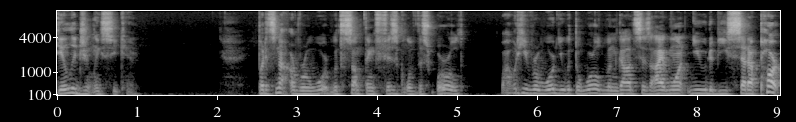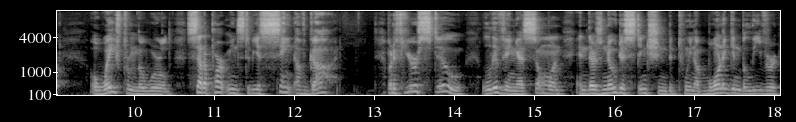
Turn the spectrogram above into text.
diligently seek Him. But it's not a reward with something physical of this world. Why would He reward you with the world when God says, I want you to be set apart away from the world? Set apart means to be a saint of God. But if you're still living as someone and there's no distinction between a born again believer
